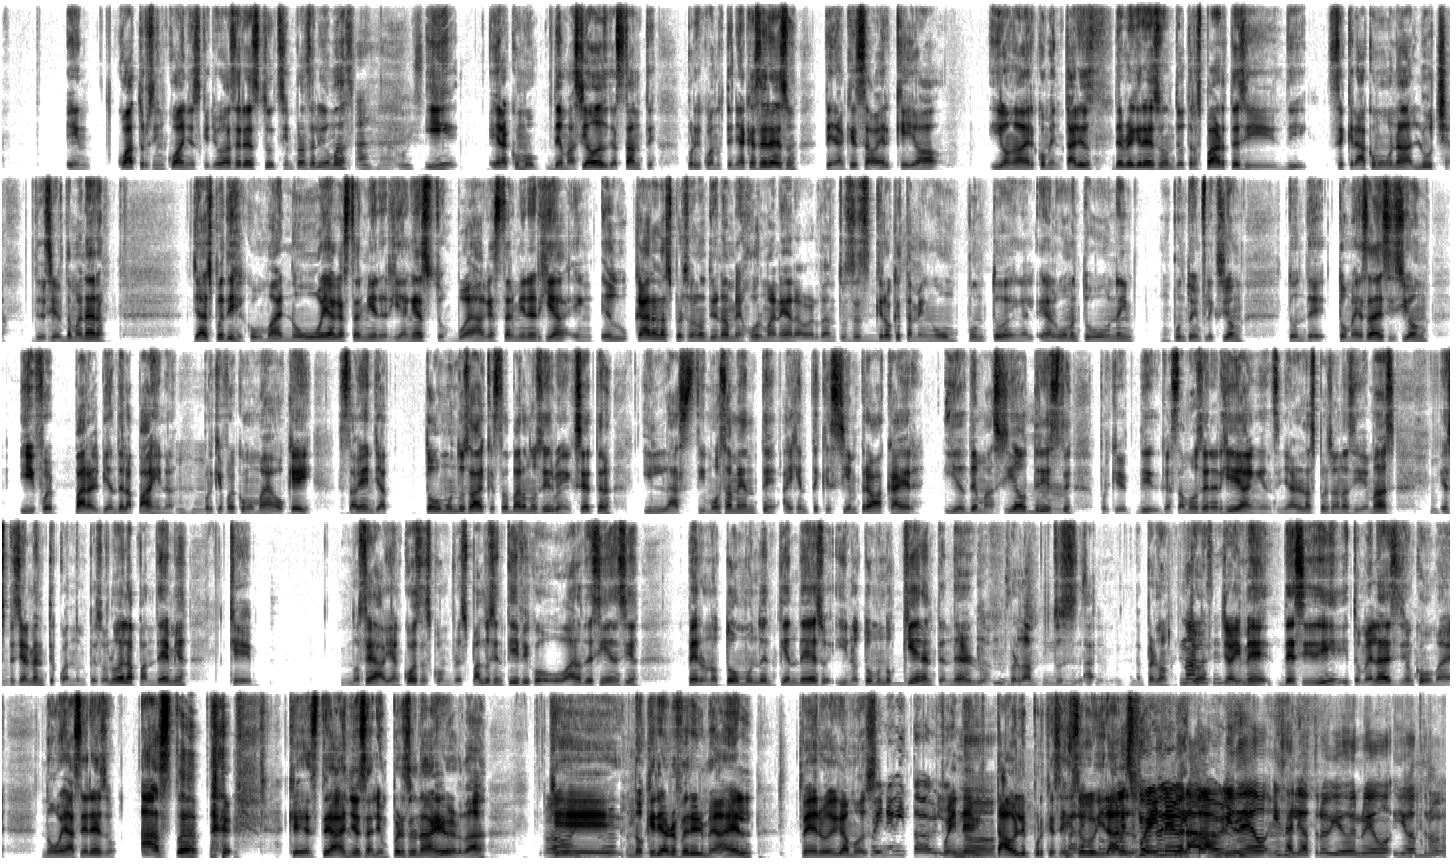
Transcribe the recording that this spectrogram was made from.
en cuatro o cinco años que yo voy a hacer esto, siempre han salido más. Ajá, uy, Y era como demasiado desgastante, porque cuando tenía que hacer eso, tenía que saber que iba, iban a haber comentarios de regreso de otras partes y, se creaba como una lucha, de cierta manera. Ya después dije, como, madre, no voy a gastar mi energía en esto, voy a gastar mi energía en educar a las personas de una mejor manera, ¿verdad? Entonces creo que también hubo un punto, en, en algún momento hubo una, un punto de inflexión donde tomé esa decisión y fue para el bien de la página, porque fue como, madre, ok, está bien, ya todo el mundo sabe que estas varas no sirven, etc. Y lastimosamente hay gente que siempre va a caer. Y es demasiado triste porque gastamos energía en enseñar a las personas y demás. Especialmente cuando empezó lo de la pandemia, que, no sé, habían cosas con respaldo científico o varas de ciencia, pero no todo el mundo entiende eso y no todo el mundo quiere entenderlo, ¿verdad? Entonces, ah, perdón, yo, ahí me decidí y tomé la decisión como, madre, no voy a hacer eso. Hasta que este año salió un personaje, ¿verdad? Que no. quería referirme a él, pero digamos. Fue inevitable. Fue inevitable porque se hizo viral. Pues fue inevitable. un video y salía otro video nuevo y otro.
